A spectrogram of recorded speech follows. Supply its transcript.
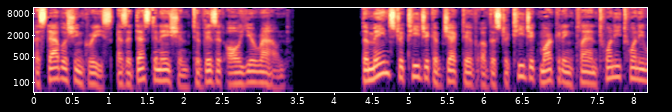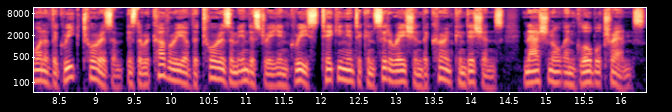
establishing Greece as a destination to visit all year round. The main strategic objective of the Strategic Marketing Plan 2021 of the Greek tourism is the recovery of the tourism industry in Greece taking into consideration the current conditions, national and global trends.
